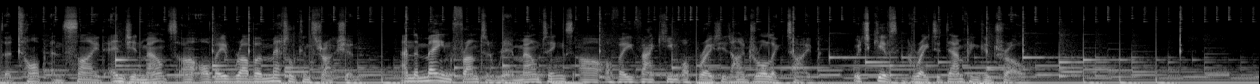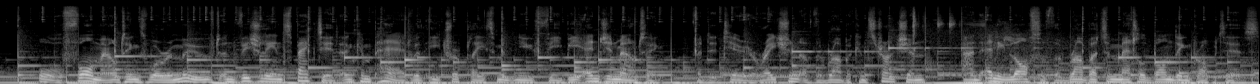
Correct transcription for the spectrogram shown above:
The top and side engine mounts are of a rubber metal construction, and the main front and rear mountings are of a vacuum-operated hydraulic type, which gives greater damping control. All four mountings were removed and visually inspected and compared with each replacement new Febi engine mounting for deterioration of the rubber construction and any loss of the rubber to metal bonding properties.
